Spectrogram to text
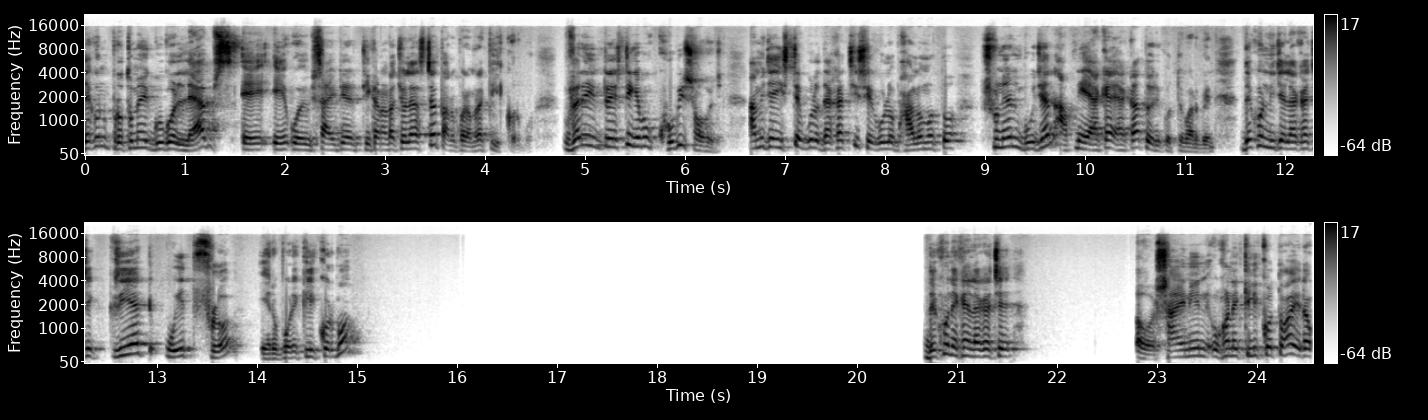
দেখুন, প্রথমে গুগল ল্যাবস এই ওয়েবসাইটের ঠিকানাটা চলে আসছে, তার উপর আমরা ক্লিক করব। ভেরি ইন্টারেস্টিং এবং খুবই সহজ। আমি যে স্টেপগুলো দেখাচ্ছি, সেগুলো ভালো মতো শুনেন, বুঝেন, আপনি একা একা তৈরি করতে পারবেন। দেখুন, নিচে লেখা আছে ক্রিয়েট উইথ ফ্লো এর উপরে ক্লিক করব। দেখুন, এখানে লেখা আছে ও সাইন ইন ওখানে ক্লিক করতে হয়, এটা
